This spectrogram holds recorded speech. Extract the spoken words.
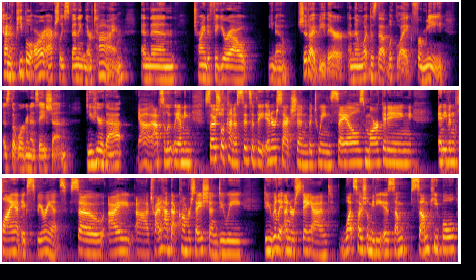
kind of people are actually spending their time and then trying to figure out, you know, should I be there? And then what does that look like for me as the organization? Do you hear that? Yeah, absolutely. I mean, social kind of sits at the intersection between sales, marketing, and even client experience. So I uh, try to have that conversation. Do we do you really understand what social media is? Some some people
